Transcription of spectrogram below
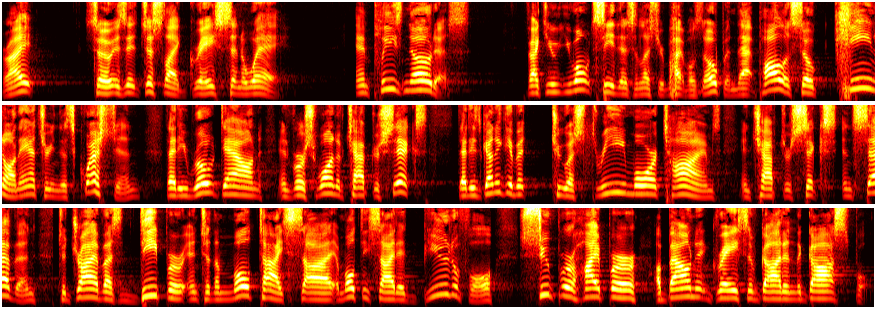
Right? So is it just like grace sent away? And please notice, in fact, you, you won't see this unless your Bible's open, that Paul is so keen on answering this question that he wrote down in verse 1 of chapter 6 that he's going to give it to us three more times in chapter 6 and 7 to drive us deeper into the multi-sided, beautiful, super hyper abundant grace of God in the gospel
